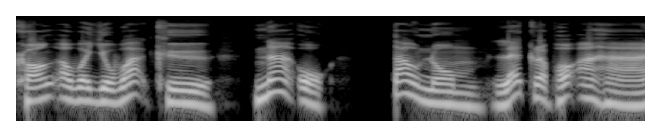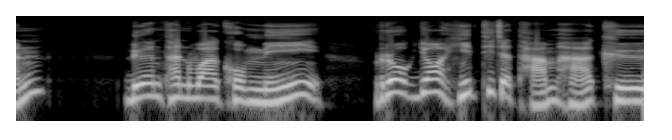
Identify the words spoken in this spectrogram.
คล้องอวัยวะคือ หน้าอก เต้านม และกระเพาะอาหาร เดือนธันวาคมนี้ โรคย่อฮิตที่จะถามหาคือ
